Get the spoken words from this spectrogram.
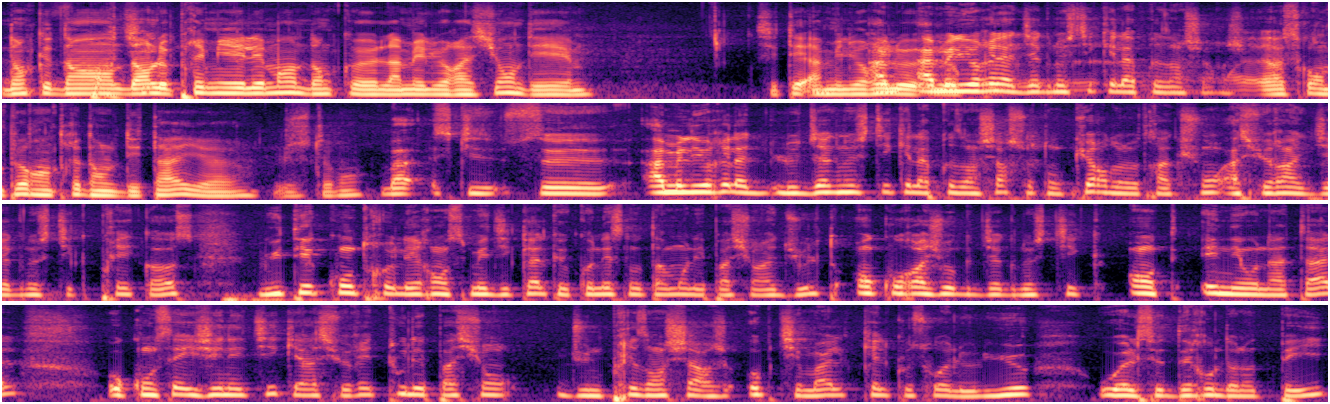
Donc, dans, dans le premier élément, donc l'amélioration des. C'était améliorer am- le. améliorer le- la diagnostic et la prise en charge. Est-ce qu'on peut rentrer dans le détail, euh, justement? Bah, ce qui- ce- améliorer la- le diagnostic et la prise en charge sont au cœur de notre action, assurer un diagnostic précoce, lutter contre l'errance médicale que connaissent notamment les patients adultes, encourager au diagnostic hante et néonatal, au conseil génétique et assurer tous les patients d'une prise en charge optimale, quel que soit le lieu où elle se déroule dans notre pays.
